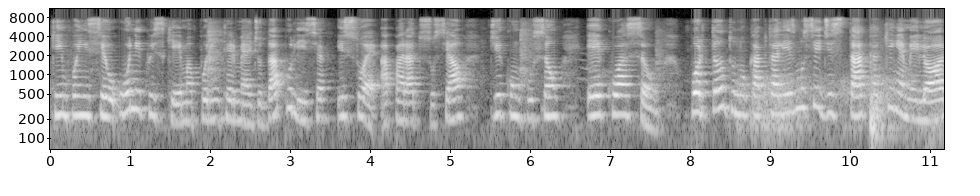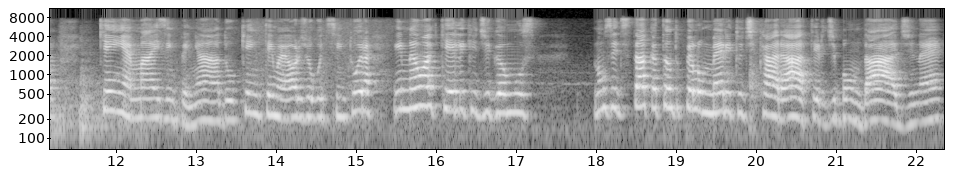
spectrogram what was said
que impõe seu único esquema por intermédio da polícia, isto é, aparato social de compulsão e coação. Portanto, no capitalismo se destaca quem é melhor, quem é mais empenhado, quem tem maior jogo de cintura e não aquele que, digamos, não se destaca tanto pelo mérito de caráter, de bondade, né?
